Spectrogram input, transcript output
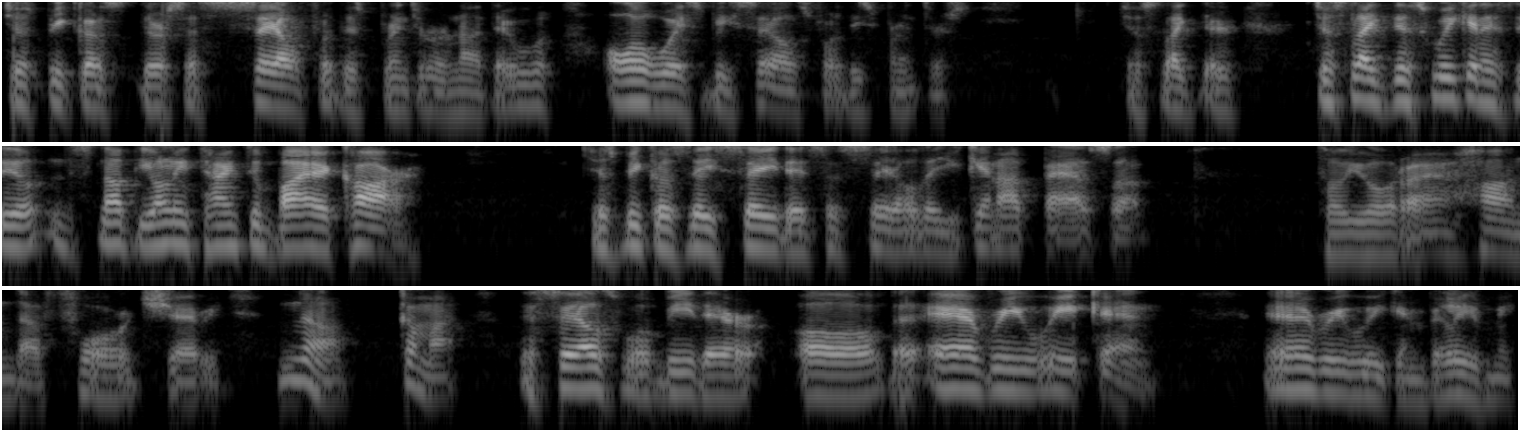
just because there's a sale for this printer or not. There will always be sales for these printers just like there just like this weekend is the, it's not the only time to buy a car just because they say there's a sale that you cannot pass up toyota honda ford chevy no come on the sales will be there all the every weekend, every weekend. Believe me.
